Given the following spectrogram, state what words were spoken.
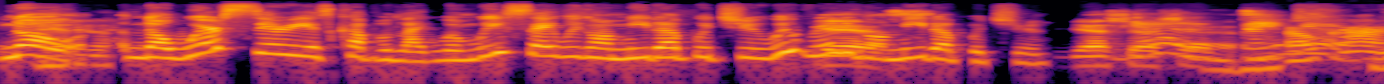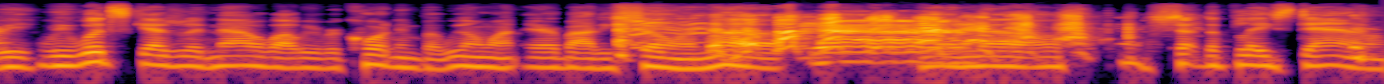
No, Yeah. no, we're serious couples. Like when we say we're gonna meet up with you, we really gonna meet up with you. Yes, yes, Yes, yes. same Okay. here. We we would schedule it now while we're recording, but we don't want everybody showing up and uh, shut the place down.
